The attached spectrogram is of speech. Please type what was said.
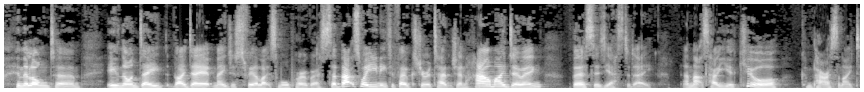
in the long term, even though on day by day it may just feel like small progress. So that's where you need to focus your attention. How am I doing versus yesterday? And that's how you cure comparisonitis.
